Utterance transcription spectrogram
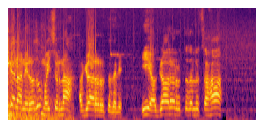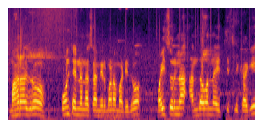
ಈಗ ನಾನಿರೋದು ಮೈಸೂರಿನ ಅಗ್ರಹಾರ ವೃತ್ತದಲ್ಲಿ. ಈ ಅಗ್ರಹಾರ ವೃತ್ತದಲ್ಲೂ ಸಹ ಮಹಾರಾಜರು ಫೌಂಟೇನನ್ನು ಸಹ ನಿರ್ಮಾಣ ಮಾಡಿದರು. ಮೈಸೂರಿನ ಅಂದವನ್ನು ಹೆಚ್ಚಿಸಲಿಕ್ಕಾಗಿ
